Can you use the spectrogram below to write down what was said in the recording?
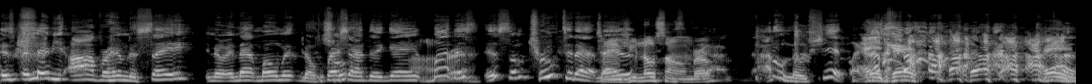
it may be odd for him to say, you know, in that moment, you know, fresh out the game, uh, but it's it's some truth to that, James, man. You know something, bro. I, I don't know shit. Like, hey, James. hey,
